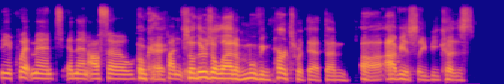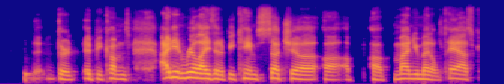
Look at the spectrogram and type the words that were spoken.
the equipment, and then also okay. The so there's a lot of moving parts with that. Then uh, obviously because there it becomes. I didn't realize that it became such a, a a monumental task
